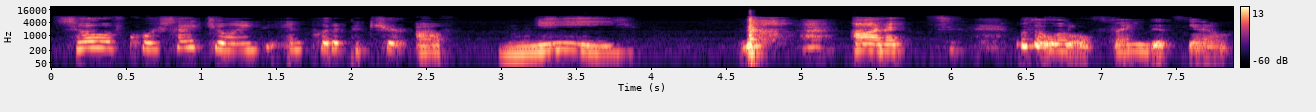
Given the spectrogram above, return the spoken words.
So, of course, I joined and put a picture of me on it with a little thing that's, you know,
